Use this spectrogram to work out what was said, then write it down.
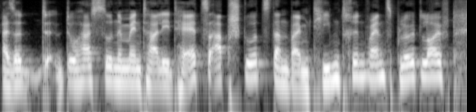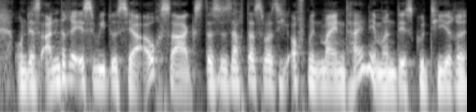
Also du hast so einen Mentalitätsabsturz dann beim Team drin, wenn es blöd läuft. Und das andere ist, wie du es ja auch sagst, das ist auch das, was ich oft mit meinen Teilnehmern diskutiere.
